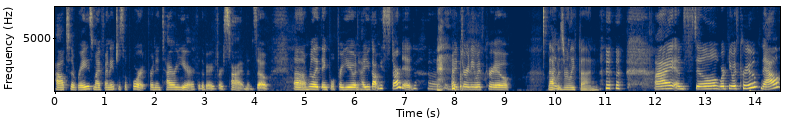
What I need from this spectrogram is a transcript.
how to raise my financial support for an entire year for the very first time. And so uh, I'm really thankful for you and how you got me started uh, in my journey with Cru. That and was really fun. I am still working with Cru now,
